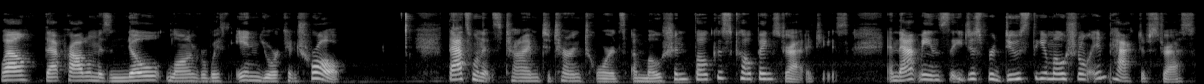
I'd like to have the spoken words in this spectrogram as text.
well, that problem is no longer within your control. That's when it's time to turn towards emotion focused coping strategies. And that means that you just reduce the emotional impact of stress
